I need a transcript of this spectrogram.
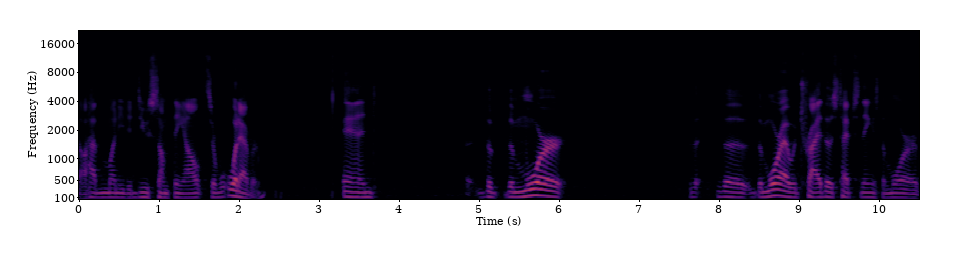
i'll have money to do something else or whatever. And the the more the, the the more i would try those types of things the more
